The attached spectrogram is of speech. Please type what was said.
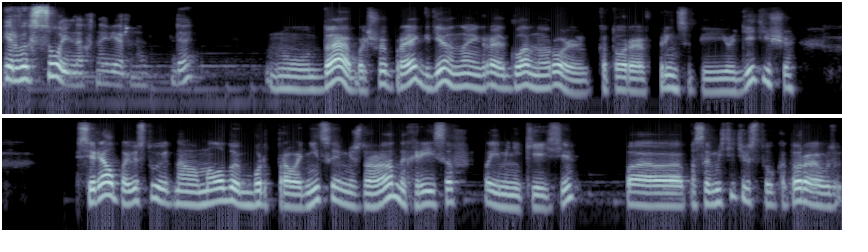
Первых сольных, наверное, да? Ну да, большой проект, где она играет главную роль, которая, в принципе, ее детище. Сериал повествует нам о молодой бортпроводнице международных рейсов по имени Кейси, по, по совместительству, которая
